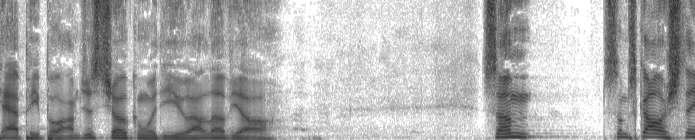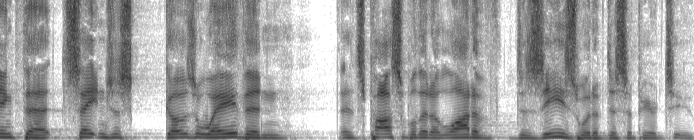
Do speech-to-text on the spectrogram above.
cat people. I'm just joking with you. I love y'all. Some, some scholars think that Satan just goes away, then it's possible that a lot of disease would have disappeared too.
